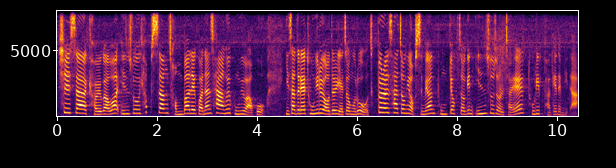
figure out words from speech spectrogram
실사 결과와 인수 협상 전반에 관한 사항을 공유하고 이사들의 동의를 얻을 예정으로 특별한 사정이 없으면 본격적인 인수 절차에 돌입하게 됩니다.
